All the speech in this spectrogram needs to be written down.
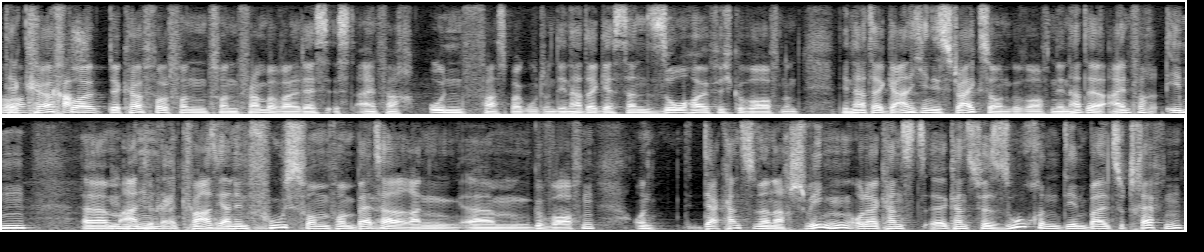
Der, der, Curveball, der Curveball von, von Framber Valdez ist einfach unfassbar gut. Und den hat er gestern so häufig geworfen. Und den hat er gar nicht in die Strike Zone geworfen. Den hat er einfach in, ähm, an, quasi geworfen. an den Fuß vom, vom Better ja. ran ähm, geworfen. Und da kannst du danach schwingen oder kannst, äh, kannst versuchen, den Ball zu treffen,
